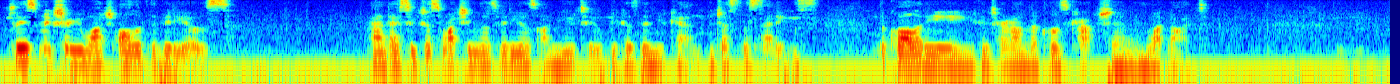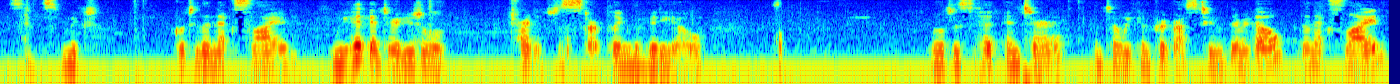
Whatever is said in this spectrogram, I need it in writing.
Please make sure you watch all of the videos. And I suggest watching those videos on YouTube because then you can adjust the settings. The quality, you can turn on the closed caption and whatnot. So let's make, go to the next slide. When you hit enter, it usually will try to just start playing the video. We'll just hit enter until we can progress to, there we go, the next slide.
